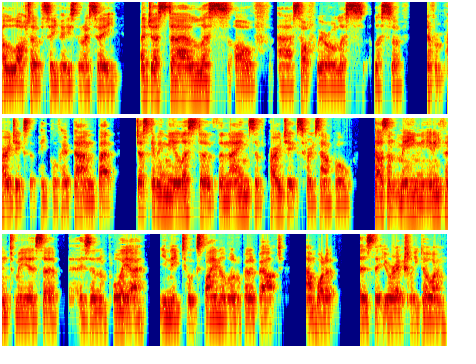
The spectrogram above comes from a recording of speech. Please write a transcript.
a lot of CVs that I see are just uh, lists of uh, software or lists lists of different projects that people have done. But just giving me a list of the names of projects, for example, doesn't mean anything to me as a as an employer. You need to explain a little bit about um, what it is that you're actually doing.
